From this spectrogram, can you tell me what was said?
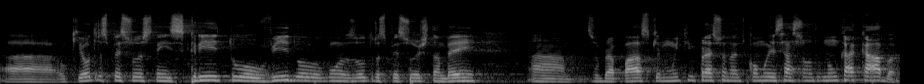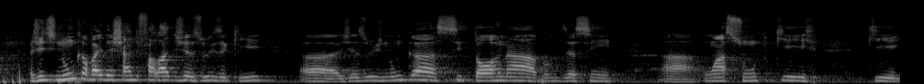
ah, o que outras pessoas têm escrito, ouvido, algumas outras pessoas também, ah, sobre a Páscoa, é muito impressionante como esse assunto nunca acaba. A gente nunca vai deixar de falar de Jesus aqui, ah, Jesus nunca se torna, vamos dizer assim, ah, um assunto que, que,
